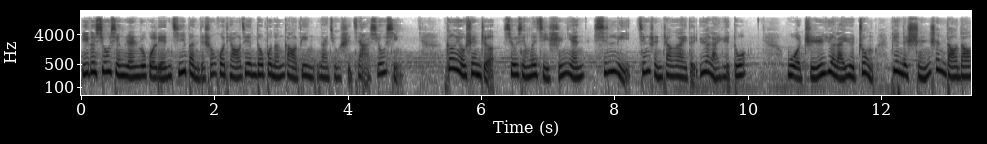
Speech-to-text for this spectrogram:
一个修行人如果连基本的生活条件都不能搞定，那就是假修行。更有甚者，修行了几十年，心理精神障碍的越来越多。我执越来越重，变得神神叨叨，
